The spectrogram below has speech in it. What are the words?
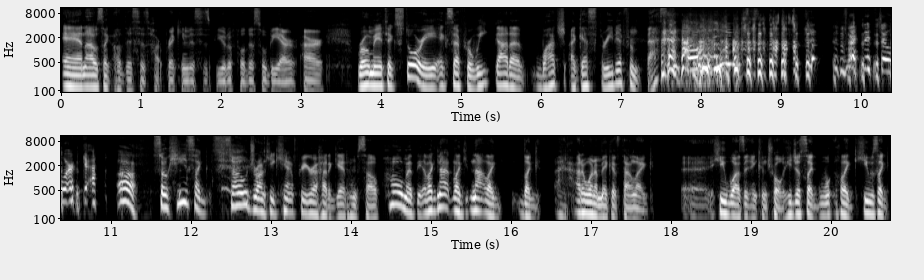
and I was like, oh, this is heartbreaking. This is beautiful. This will be our, our romantic story, except for we gotta watch, I guess, three different basketball For this to work out. Oh, so he's like so drunk he can't figure out how to get himself home at the like not like not like like I don't want to make it sound like uh, he wasn't in control. He just like w- like he was like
